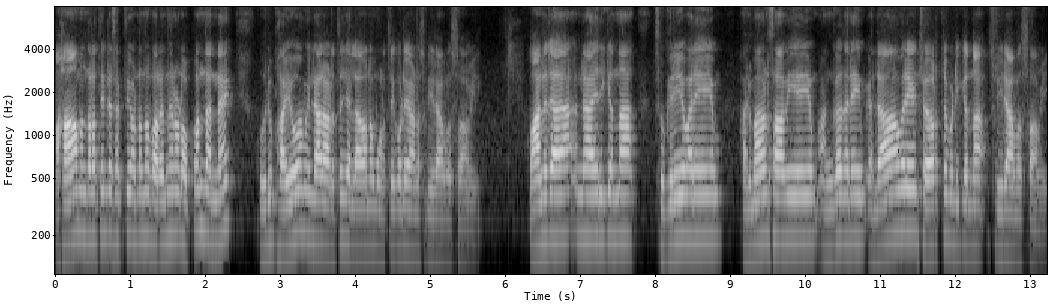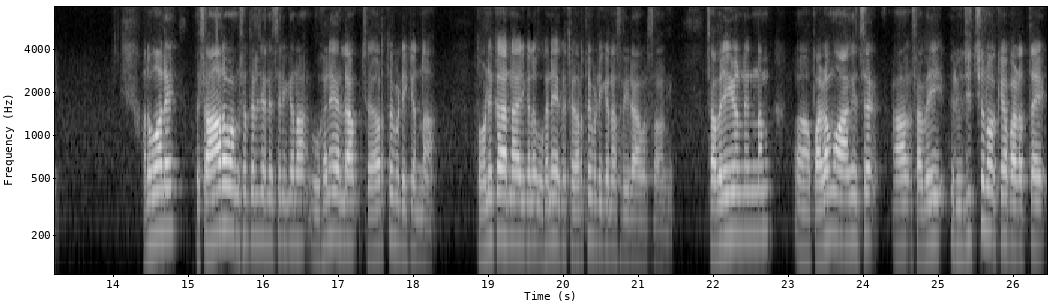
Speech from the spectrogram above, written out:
മഹാമന്ത്രത്തിന്റെ ശക്തി ഉണ്ടെന്ന് പറയുന്നതിനോടൊപ്പം തന്നെ ഒരു ഭയവുമില്ലാതെ അടുത്ത് ചെല്ലാവുന്ന മൂർത്തി കൂടെയാണ് ശ്രീരാമസ്വാമി. വാനരനായിരിക്കുന്ന സുഗ്രീവനെയും ഹനുമാൻ സ്വാമിയെയും അങ്കദനെയും എല്ലാവരെയും ചേർത്ത് പിടിക്കുന്ന ശ്രീരാമസ്വാമി. അതുപോലെ നിഷാദ വംശത്തിൽ ജനിച്ചിരിക്കുന്ന ഗുഹനെയെല്ലാം ചേർത്ത് പിടിക്കുന്ന തോണിക്കാരനായിരിക്കുന്ന ഗുഹനെയൊക്കെ ചേർത്ത് പിടിക്കുന്ന ശ്രീരാമസ്വാമി. ശബരിയിൽ നിന്നും പഴം വാങ്ങിച്ച് ആ ശബരി രുചിച്ചു നോക്കിയ പഴത്തെ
